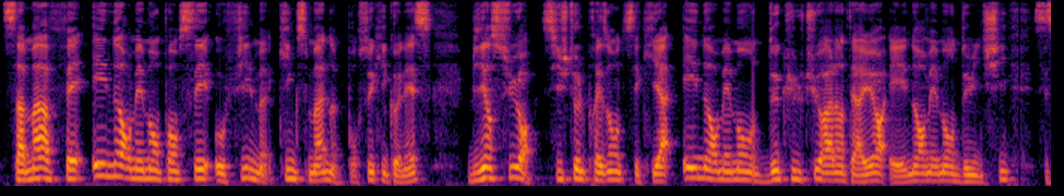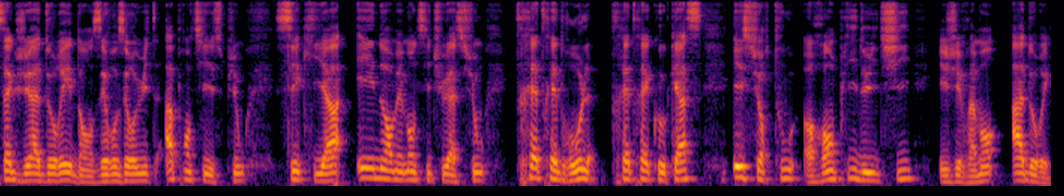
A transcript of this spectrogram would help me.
Ça m'a fait énormément penser au film Kingsman, pour ceux qui connaissent. Bien sûr, si je te le présente, c'est qu'il y a énormément de culture à l'intérieur et énormément de Ichi. C'est ça que j'ai adoré dans 008 Apprenti Espion, c'est qu'il y a énormément de situations très très drôles, très très cocasses et surtout remplies de Ichi et j'ai vraiment adoré.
